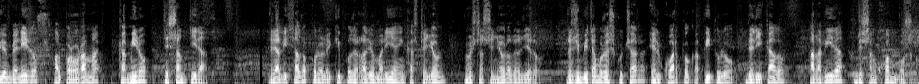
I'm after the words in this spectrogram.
Bienvenidos al programa Camino de Santidad, realizado por el equipo de Radio María en Castellón, Nuestra Señora del Lledó. Les invitamos a escuchar el cuarto capítulo dedicado a la vida de San Juan Bosco.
